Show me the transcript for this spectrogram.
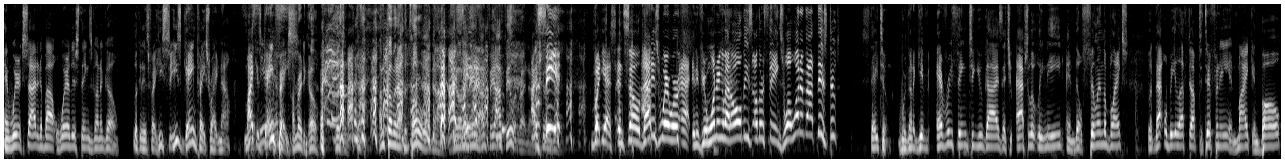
And we're excited about where this thing's going to go. Look at his face. He's he's game face right now. Mike is game face. I'm ready to go. Listen, I'm coming out the tunnel right now. You know what I mean? I feel, I feel it right now. I I'm see good. it. But yes, and so that is where we're at. And if you're wondering about all these other things, well, what about this, dude? Stay tuned. We're going to give everything to you guys that you absolutely need, and they'll fill in the blanks. But that will be left up to Tiffany and Mike and Bo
